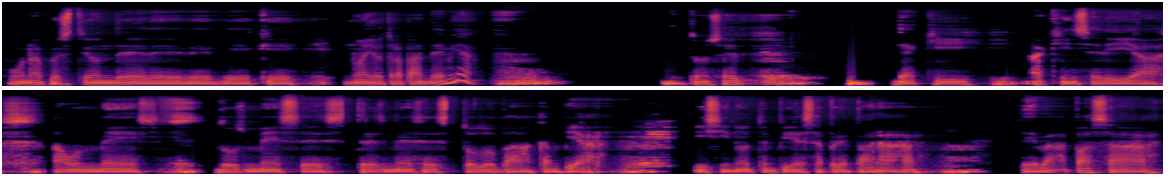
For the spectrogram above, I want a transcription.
por una cuestión de, de que no hay otra pandemia. Entonces, de aquí a 15 días, a un mes, dos meses, tres meses, todo va a cambiar. Y si no te empiezas a preparar, te va a pasar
